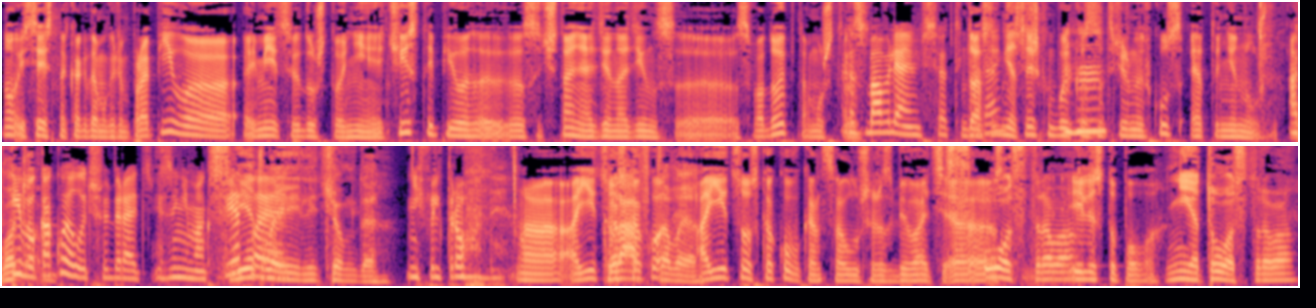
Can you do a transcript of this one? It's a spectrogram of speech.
Ну, естественно, когда мы говорим про пиво, имеется в виду, что не чистое пиво, э, сочетание 1-1 с, э, с водой, потому что... Разбавляем все-таки. Да, Да, нет, слишком будет Мгм. концентрированный вкус, это не нужно. А Вот- пиво какое лучше выбирать? Извини, Макс, Светлое светлое, или темное? нефильтрованное. А, а яйцо, с какого, Крафтовое. а яйцо с какого конца лучше разбивать? С Э, острова. Или с тупого? Нет, острова.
